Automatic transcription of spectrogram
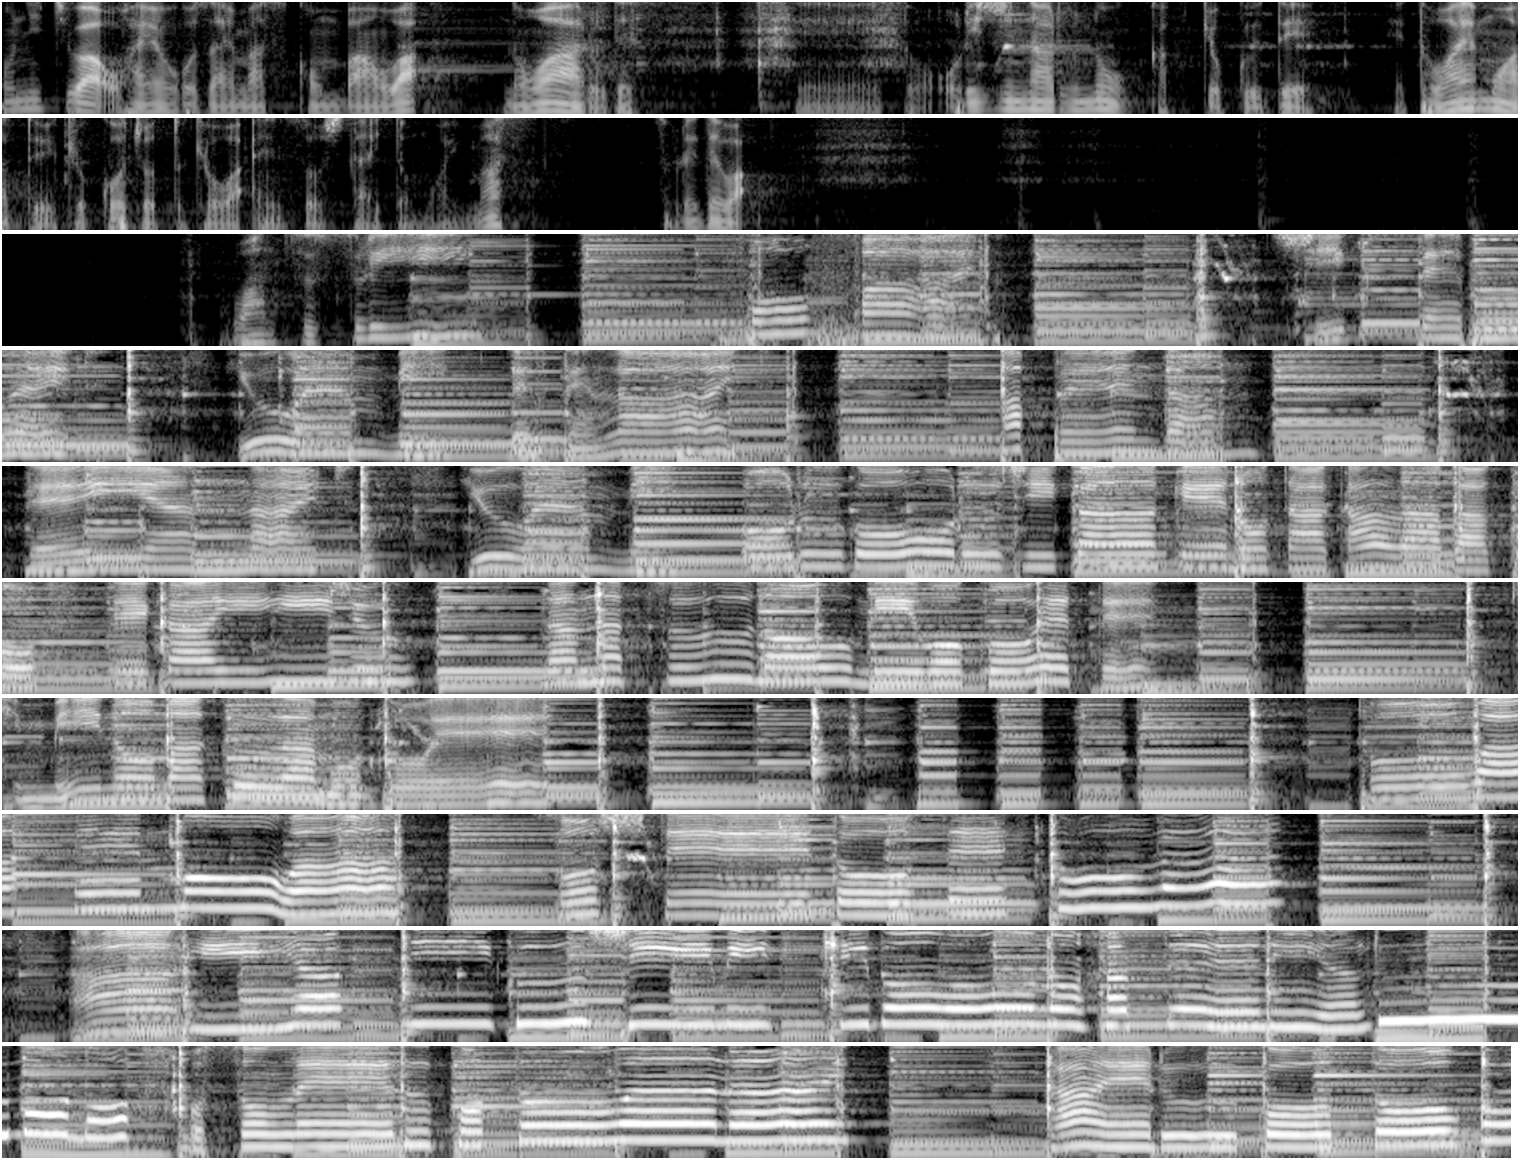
こんにちは、おはようございます。こんばんは、ノワールです。えーと、オリジナルの楽曲で、えトワエモアという曲をちょっと今日は演奏したいと思います。それでは。One, two, three, four, five, six, seven, eight. Day and night. You and me, オルゴール仕掛けの宝箱。世界中、七つの海を越えて。君の枕元へとはえもはそしてどせしみ希望の果てにあるもの恐れることはない。帰ることを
